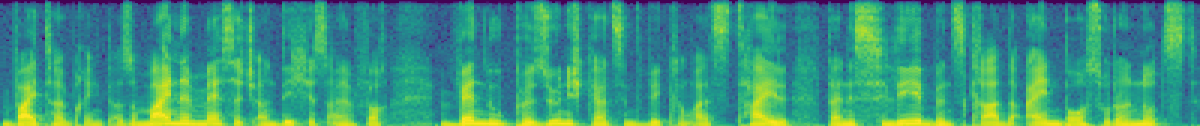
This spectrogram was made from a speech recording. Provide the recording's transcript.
weiterbringt. Also meine Message an dich ist einfach, wenn du Persönlichkeitsentwicklung als Teil deines Lebens gerade einbaust oder nutzt,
